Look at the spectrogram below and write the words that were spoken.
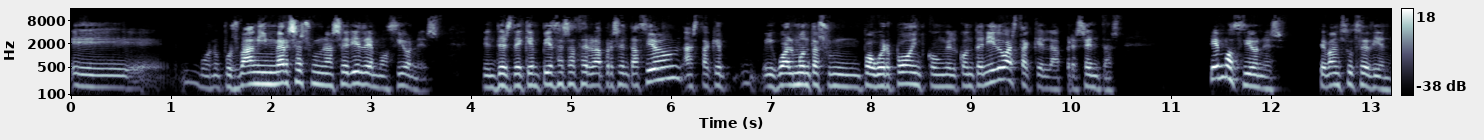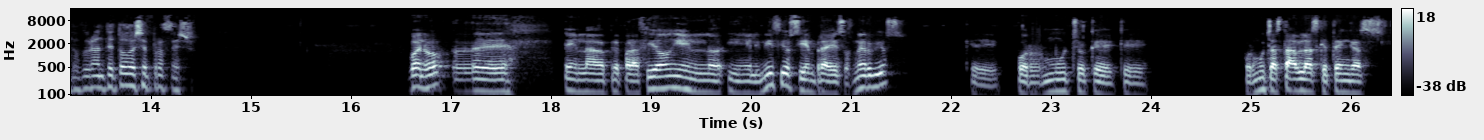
eh, bueno, pues van inmersas una serie de emociones desde que empiezas a hacer la presentación hasta que igual montas un PowerPoint con el contenido hasta que la presentas. ¿Qué emociones te van sucediendo durante todo ese proceso? Bueno, eh, en la preparación y en, el inicio siempre hay esos nervios, que por mucho que, por muchas tablas que tengas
